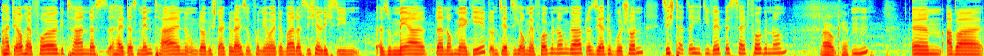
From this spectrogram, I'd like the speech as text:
hat ja auch hervorgetan, dass halt das mental eine unglaublich starke Leistung von ihr heute war, dass sicherlich sie also mehr, da noch mehr geht und sie hat sich auch mehr vorgenommen gehabt. Also sie hatte wohl schon sich tatsächlich die Weltbestzeit vorgenommen. Ah, okay. Mhm. Ähm, aber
